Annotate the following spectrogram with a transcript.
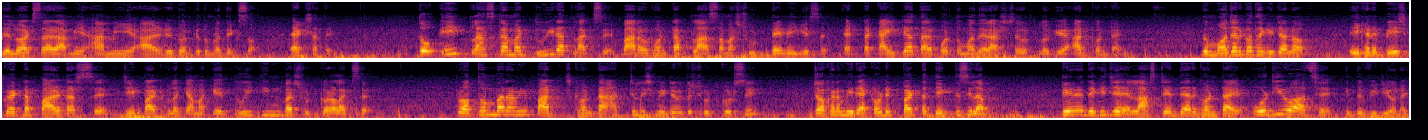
দেলোয়ার স্যার, আমি আমি আর রেদনকে তোমরা দেখছ একসাথে। তো এই ক্লাসটা আমার দুই রাত লাগছে, বারো ঘণ্টা প্লাস আমার শ্যুট টাইমেই গেছে। একটা কাইটা, তারপর তোমাদের আসছে হলো গিয়ে আট ঘন্টায়। কিন্তু মজার কথা কি জানো? এখানে বেশ কয়েকটা পার্ট আসছে, যে পার্টগুলোকে আমাকে দুই, তিনবার শ্যুট করা লাগছে। প্রথমবার আমি পাঁচ ঘণ্টা আটচল্লিশ মিনিটের মতো শ্যুট করছি। যখন আমি রেকর্ডেড পার্টটা দেখতেছিলাম ট্রেনে দেখি যে লাস্টের দেড় ঘন্টায় অডিও আছে, কিন্তু ভিডিও নাই।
